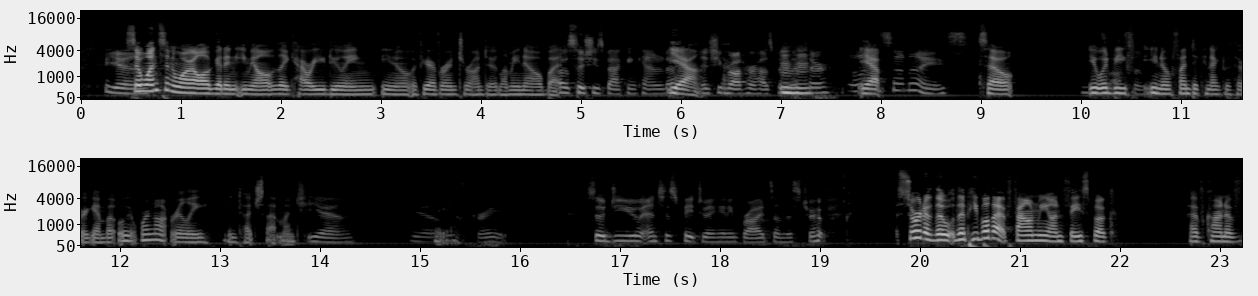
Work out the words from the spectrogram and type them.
yeah. so once in a while I'll get an email like how are you doing, you know, if you're ever in Toronto let me know but oh, so she's back in Canada. Yeah. and she brought her husband with Mhm. her. Oh, that's so nice. so it That's would be you know fun to connect with her again but we're we're not really in touch that much. Yeah, yeah, But yeah. that's great. So, do you anticipate doing any brides on this trip? Sort of the the people that found me on Facebook have kind of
